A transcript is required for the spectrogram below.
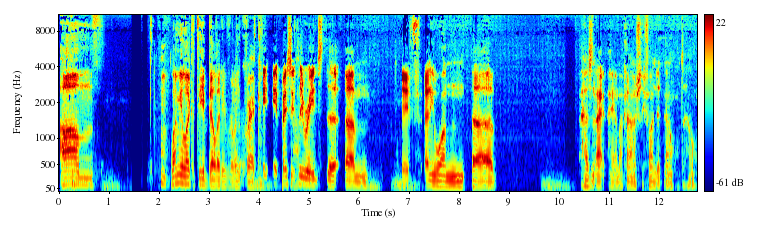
Um, let me look at the ability really quick. It, it basically reads that um, if anyone uh, has an act, hey, I'm not gonna actually find it now. What the hell?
